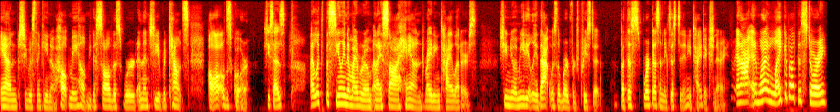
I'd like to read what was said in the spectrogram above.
And she was thinking, you know, help me, help me to solve this word. And then she recounts, I'll, I'll just quote her. She says, I looked at the ceiling in my room and I saw a hand writing Thai letters. She knew immediately that was the word for priesthood. But this word doesn't exist in any Thai dictionary. And I and what I like about this story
